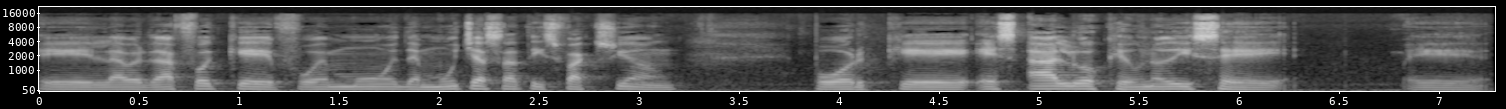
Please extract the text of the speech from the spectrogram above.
eh, la verdad fue que fue muy, de mucha satisfacción porque es algo que uno dice, eh,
